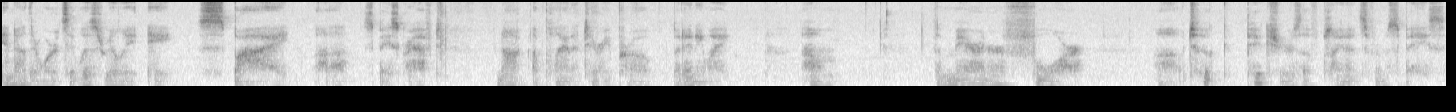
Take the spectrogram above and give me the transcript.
In other words, it was really a spy uh, spacecraft, not a planetary probe. But anyway, um, the Mariner 4 uh, took pictures of planets from space.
